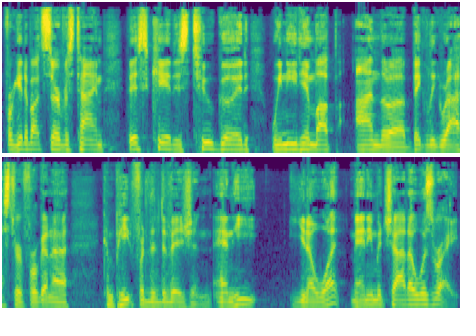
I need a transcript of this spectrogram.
forget about service time. This kid is too good. We need him up on the big league roster if we're going to compete for the division." And he, you know what, Manny Machado was right.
